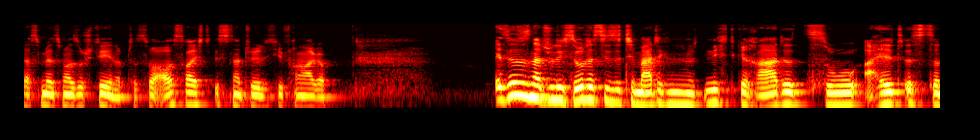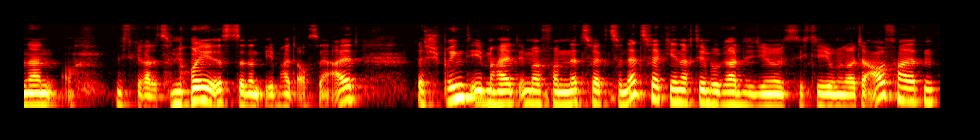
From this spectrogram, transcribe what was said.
lassen wir jetzt mal so stehen. Ob das so ausreicht, ist natürlich die Frage. Es ist natürlich so, dass diese Thematik nicht gerade zu alt ist, sondern nicht gerade zu neu ist, sondern eben halt auch sehr alt. Das springt eben halt immer von Netzwerk zu Netzwerk, je nachdem, wo gerade die, sich die jungen Leute aufhalten.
